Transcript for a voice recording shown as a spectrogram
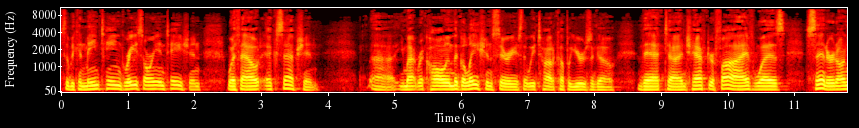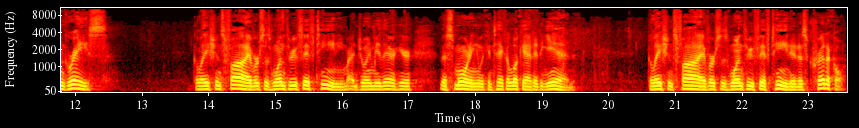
So we can maintain grace orientation without exception uh, you might recall in the Galatians series that we taught a couple years ago that uh, in chapter 5 was centered on grace. Galatians 5, verses 1 through 15. You might join me there here this morning and we can take a look at it again. Galatians 5, verses 1 through 15. It is critical.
